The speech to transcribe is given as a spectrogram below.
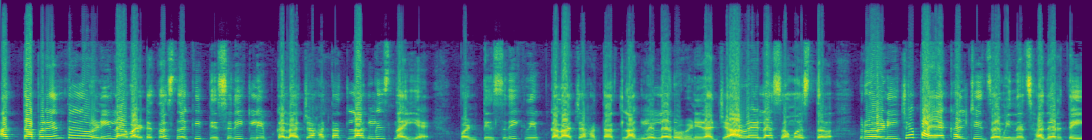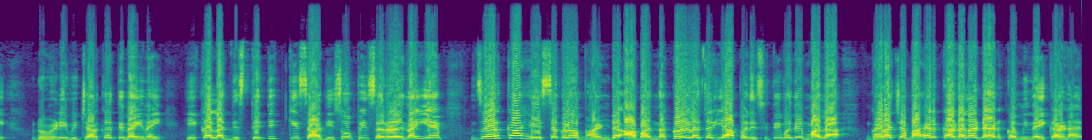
आत्तापर्यंत रोहिणीला वाटत असतं की तिसरी क्लिप कलाच्या हातात लागलीच नाहीये. पण तिसरी क्लिप कलाच्या हातात लागलेलं रोहिणीला ज्या वेळेला समजतं रोहिणीच्या पायाखालची जमीनच हादरते. रोहिणी विचार करते नाही नाही ही कला दिसते तितकी साधी सोपी सरळ नाहीये. जर का हे सगळं भांड आबांना कळलं तर या परिस्थितीमध्ये मला घराच्या बाहेर काढायला डॅड कमी नाही करणार.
